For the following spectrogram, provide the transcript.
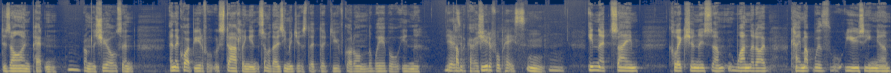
design pattern mm. from the shells. And and they're quite beautiful. It was startling in some of those images that, that you've got on the web or in the yeah, publication. It's a beautiful piece. Mm. Mm. In that same collection is um, one that I came up with using um,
